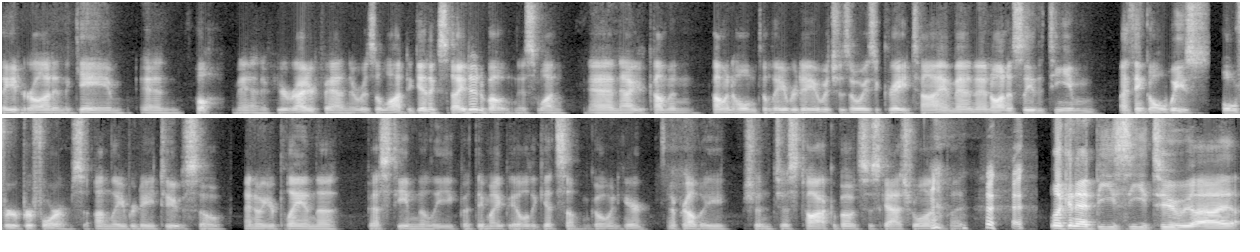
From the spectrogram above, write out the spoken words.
later on in the game. And oh man, if you're a Rider fan, there was a lot to get excited about in this one. And now you're coming coming home to Labor Day, which is always a great time. And and honestly, the team I think always overperforms on Labor Day too. So I know you're playing the best team in the league, but they might be able to get something going here. I probably shouldn't just talk about Saskatchewan, but looking at BC too, uh,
